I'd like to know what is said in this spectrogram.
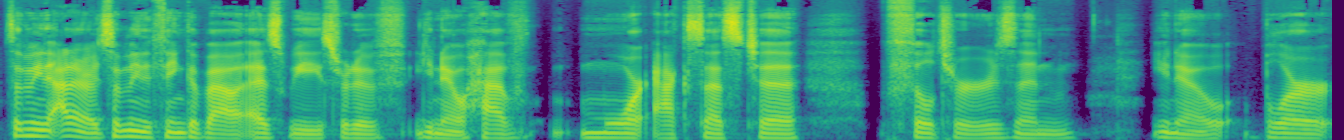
something i don't know something to think about as we sort of you know have more access to filters and you know, blur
